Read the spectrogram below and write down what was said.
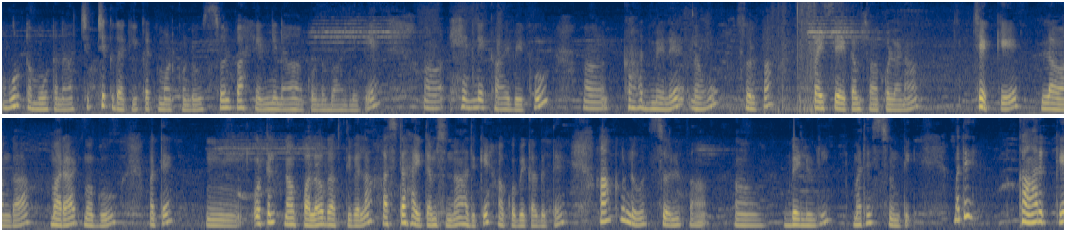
ಮೂರು ಟೊಮೊಟೊನ ಚಿಕ್ಕ ಚಿಕ್ಕದಾಗಿ ಕಟ್ ಮಾಡಿಕೊಂಡು ಸ್ವಲ್ಪ ಎಣ್ಣೆನ ಹಾಕ್ಕೊಂಡು ಬಾಣಲಿಗೆ ಎಣ್ಣೆ ಕಾಯಬೇಕು. ಕಾದ್ಮೇಲೆ ನಾವು ಸ್ವಲ್ಪ ಸ್ಪೈಸಿ ಐಟಮ್ಸ್ ಹಾಕ್ಕೊಳ್ಳೋಣ ಚಕ್ಕೆ, ಲವಂಗ, ಮರಾಠ ಮಗು, ಮತ್ತು ಒಟ್ಟಲ್ಲಿ ನಾವು ಪಲಾವ್ಗೆ ಹಾಕ್ತೀವಲ್ಲ, ಅಷ್ಟ ಐಟಮ್ಸನ್ನ ಅದಕ್ಕೆ ಹಾಕೋಬೇಕಾಗುತ್ತೆ. ಹಾಕ್ಕೊಂಡು ಸ್ವಲ್ಪ ಬೆಳ್ಳುಳ್ಳಿ, ಮತ್ತು ಶುಂಠಿ, ಮತ್ತು ಖಾರಕ್ಕೆ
